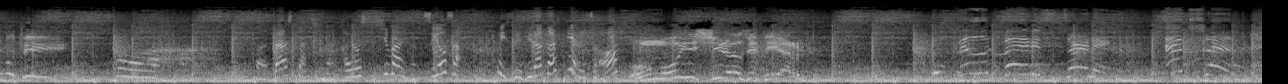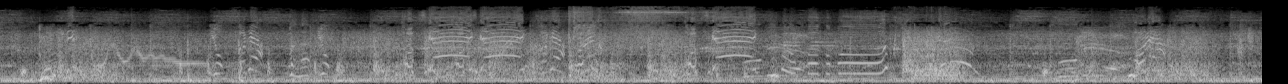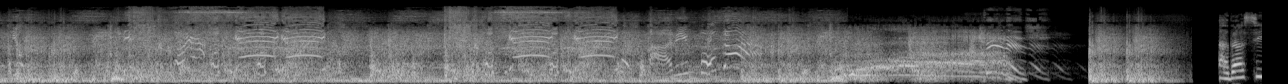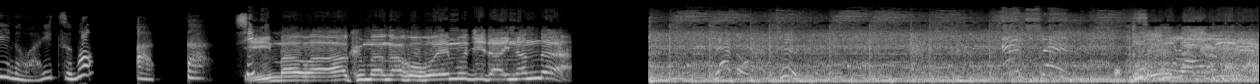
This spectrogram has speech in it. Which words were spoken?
溝口私たち仲良し姉妹の強さ見せびらかしてやるぞ。思い知らせてやる正しいのはいつもあったし今は悪魔が微笑む時代なんだ Double two. Action! だ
